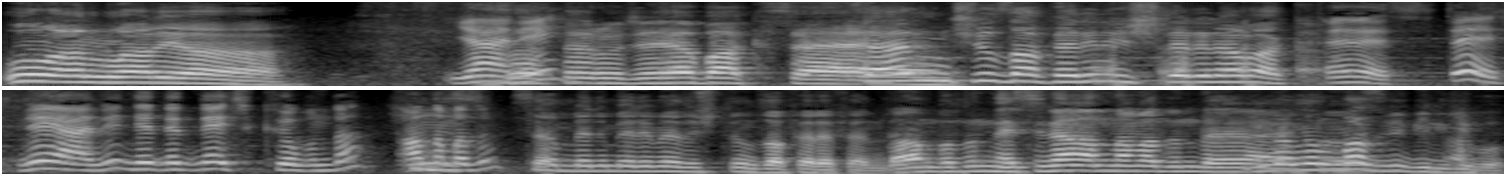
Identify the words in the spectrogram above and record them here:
Ulan var ya. Yani Zafer hocaya bak sen. Sen şu Zafer'in işlerine bak. evet. De ne yani? Ne, ne, ne çıkıyor bundan? Anlamadım. Sen benim elime düştün Zafer Efendi. Lan bunun nesini anlamadın be ya. İnanılmaz bir bilgi bu.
